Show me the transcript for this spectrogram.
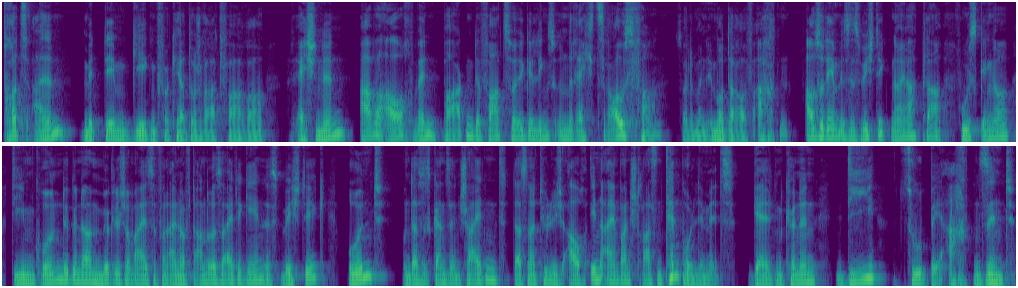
trotz allem, mit dem Gegenverkehr durch Radfahrer rechnen. Aber auch wenn parkende Fahrzeuge links und rechts rausfahren, sollte man immer darauf achten. Außerdem ist es wichtig, naja, klar, Fußgänger, die im Grunde genommen möglicherweise von einer auf die andere Seite gehen, ist wichtig. Und und das ist ganz entscheidend, dass natürlich auch in Einbahnstraßen Tempolimits gelten können, die zu beachten sind.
